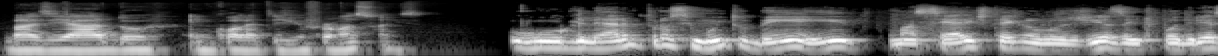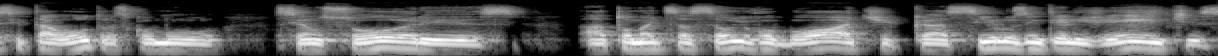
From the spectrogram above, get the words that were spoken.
baseado em coleta de informações. O Guilherme trouxe muito bem aí uma série de tecnologias, a gente poderia citar outras como sensores, automatização e robótica, silos inteligentes,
